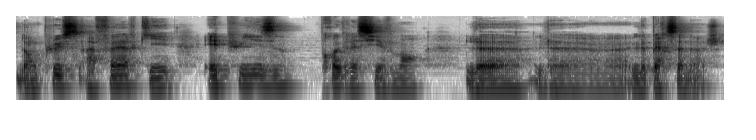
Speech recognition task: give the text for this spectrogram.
donc plus à faire qui épuise progressivement le, le, personnage.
